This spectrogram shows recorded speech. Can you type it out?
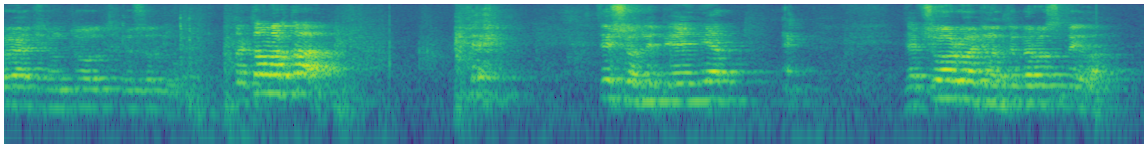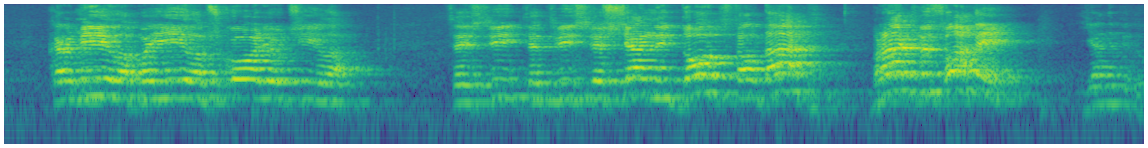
набрати вон тут висоту. Так там арта. Ти що, не піонер? Для чого родина тебе ростила? Кормила, поїла, в школі вчила. Це, свій, це твій священний долг, солдат, брать висоти! Я не піду.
